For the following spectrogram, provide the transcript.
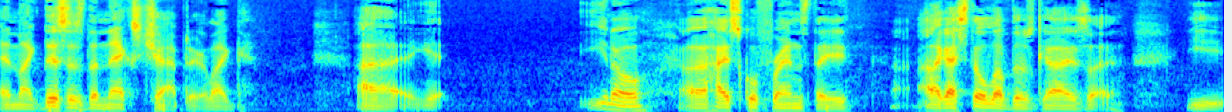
and like this is the next chapter. Like, uh, you know, uh, high school friends. They like I still love those guys. Uh, you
